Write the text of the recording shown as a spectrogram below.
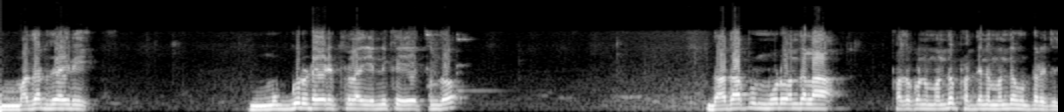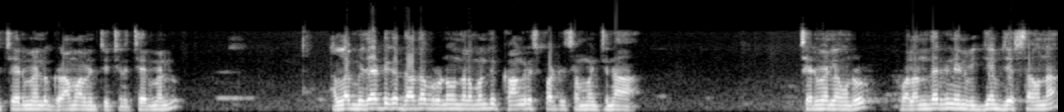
మదర్ డైరీ ముగ్గురు డైరెక్టర్ల ఎన్నిక అవుతుందో దాదాపు మూడు వందల పదకొండు మంది పద్దెనిమిది మంది ఉంటారు చైర్మన్లు గ్రామాల నుంచి వచ్చిన చైర్మన్లు. అలా మెజార్టీగా దాదాపు రెండు వందల మంది కాంగ్రెస్ పార్టీకి సంబంధించిన చైర్మన్లు ఉన్నారు. వాళ్ళందరికీ నేను విజ్ఞప్తి చేస్తా ఉన్నా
